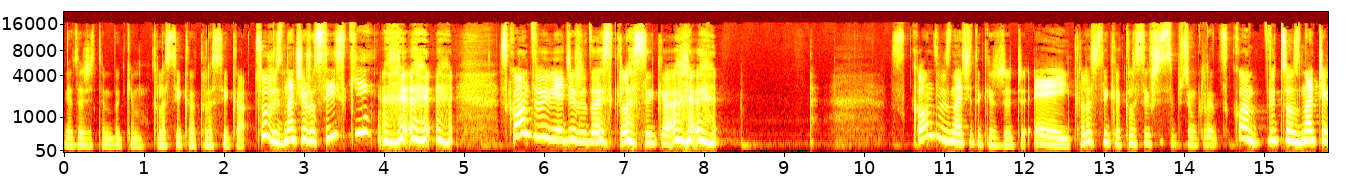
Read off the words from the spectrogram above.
Ja też jestem bykiem. Klasyka, klasyka. Co, wy znacie rosyjski? Skąd wy wiecie, że to jest klasyka? Skąd wy znacie takie rzeczy? Ej, klasyka, klasyka. Wszyscy piszą klasyka. Skąd? Wy co, znacie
